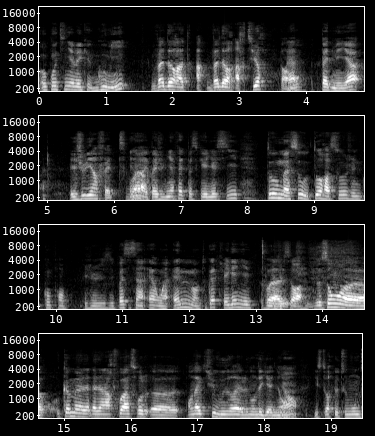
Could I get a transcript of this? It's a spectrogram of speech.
On continue avec Gumi. Vador, Ar- Vador Arthur, pardon. Padmeya. Et Julien Fett. Et Voilà. non, et pas Julien Fett, parce qu'il y a aussi Tomaso ou Torasso, je ne comprends. Je ne sais pas si c'est un R ou un M, mais en tout cas, tu as gagné. Voilà, Tu le sauras. de toute façon, euh, comme la la dernière fois, sur, euh, en actu, vous aurez le nom des gagnants, Non. Histoire que tout le monde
